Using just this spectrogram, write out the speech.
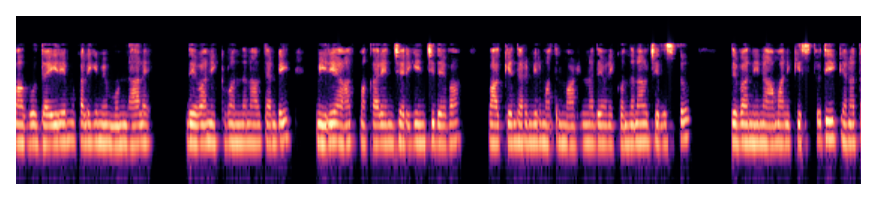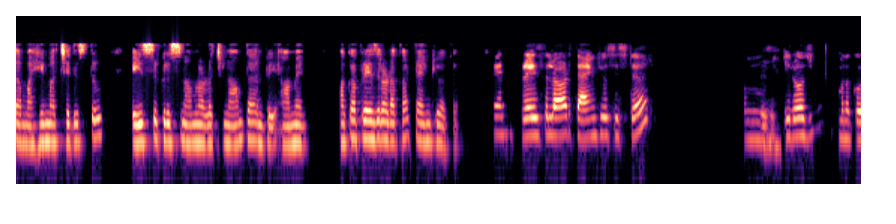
మాకు ధైర్యం కలిగి మేము ఉండాలి. దేవానికి వందనాలు తండ్రి. మీరే ఆత్మకార్యం జరిగించి దేవా వాక్యం ద్వారా మీరు మాత్రం మాట్లాడిన దేవానికి వందనాలు చెల్లిస్తూ దేవా నీ నామానికి స్థుతి ఘనత మహిమ చెల్లిస్తూ ఏసు కృష్ణంలో అడొచ్చున్నాం తండ్రి. ఆమె అక్క ప్రేజ్ రాడక్క థ్యాంక్ యూ అక్క. Praise Lord thank you sister ఈరోజు మనకు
